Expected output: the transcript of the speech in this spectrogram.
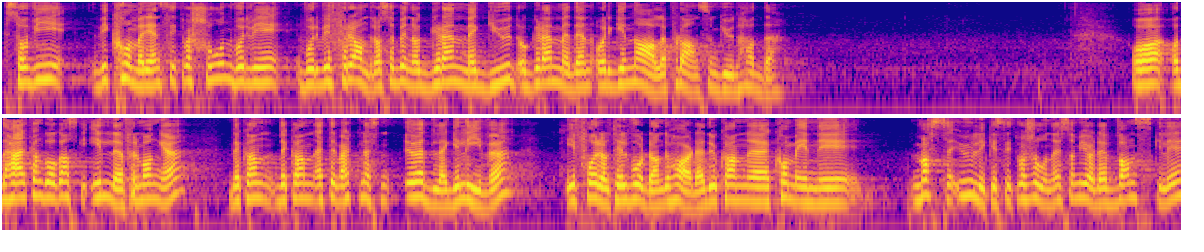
Så vi, vi kommer i en situasjon hvor vi, hvor vi forandrer oss og begynner å glemme Gud og glemme den originale planen som Gud hadde. Og, og det her kan gå ganske ille for mange. Det kan, det kan etter hvert nesten ødelegge livet i forhold til hvordan du har det. Du kan eh, komme inn i masse ulike situasjoner som gjør det vanskelig,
